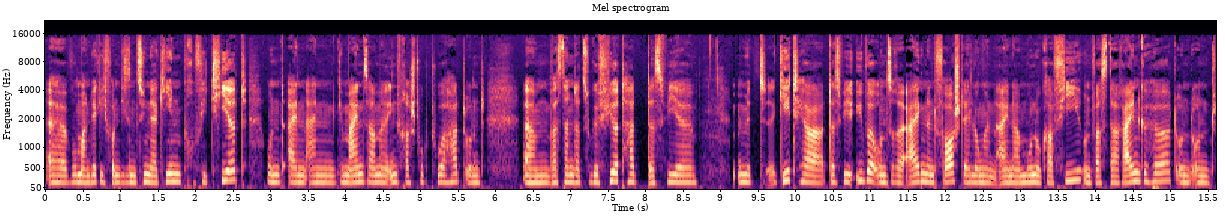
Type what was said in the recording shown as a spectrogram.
äh, wo man wirklich von diesen Synergien profitiert und ein, eine gemeinsame Infrastruktur hat und ähm, was dann dazu geführt hat, dass wir mit GTA, dass wir über unsere eigenen Vorstellungen einer Monographie und was da reingehört und, und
